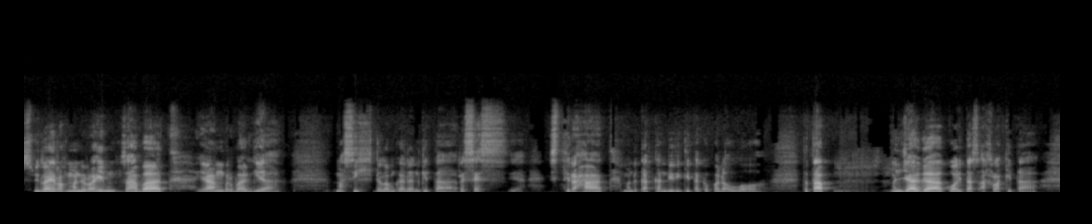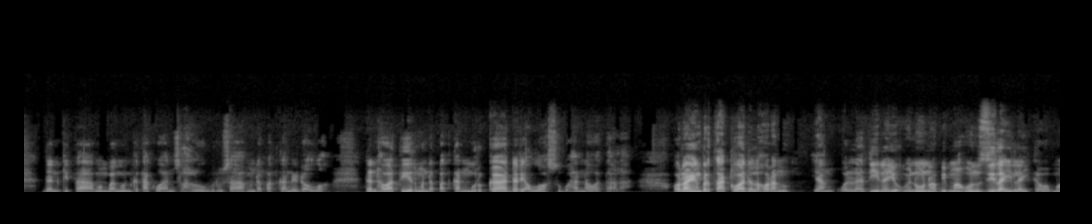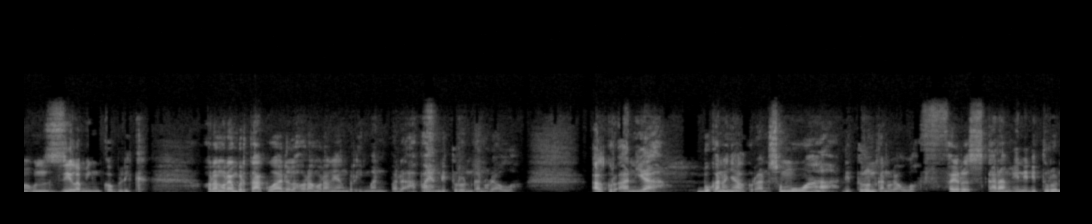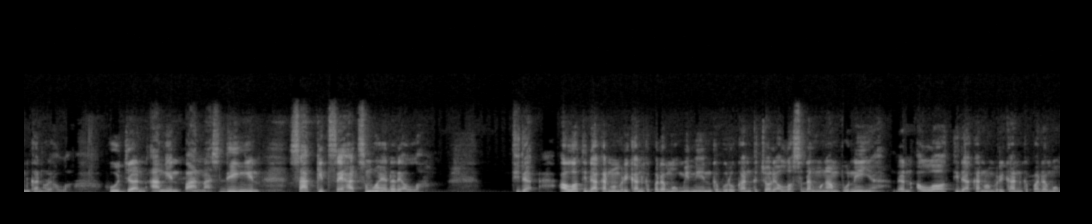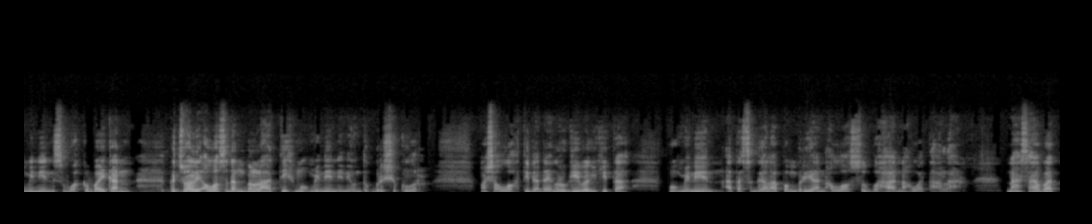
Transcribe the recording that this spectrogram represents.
Bismillahirrahmanirrahim, sahabat yang berbahagia, masih dalam keadaan kita reses, ya, istirahat, mendekatkan diri kita kepada Allah, tetap menjaga kualitas akhlak kita, dan kita membangun ketakwaan selalu berusaha mendapatkan ridho Allah. Dan khawatir mendapatkan murka dari Allah Subhanahu wa taala. Orang yang bertakwa adalah orang yang waladina yu'minuna bima unzila ilaika wa ma unzila min qablik Orang-orang bertakwa adalah orang-orang yang beriman pada apa yang diturunkan oleh Allah. Al-Quran, ya. Bukan hanya Al-Quran, semua diturunkan oleh Allah. Virus sekarang ini diturunkan oleh Allah. Hujan, angin, panas, dingin, sakit, sehat, semuanya dari Allah. Tidak, Allah tidak akan memberikan kepada mukminin keburukan kecuali Allah sedang mengampuninya dan Allah tidak akan memberikan kepada mukminin sebuah kebaikan kecuali Allah sedang melatih mukminin ini untuk bersyukur. Masya Allah tidak ada yang rugi bagi kita mukminin atas segala pemberian Allah Subhanahu wa taala. Nah, sahabat,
